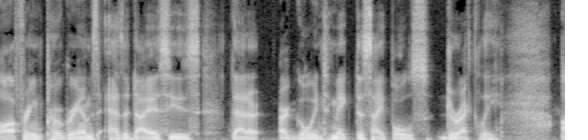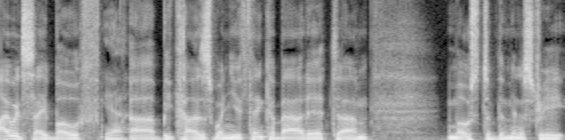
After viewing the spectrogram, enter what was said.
offering programs as a diocese that are, are going to make disciples directly? I would say both. Yeah. Uh, because when you think about it, um, most of the ministry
